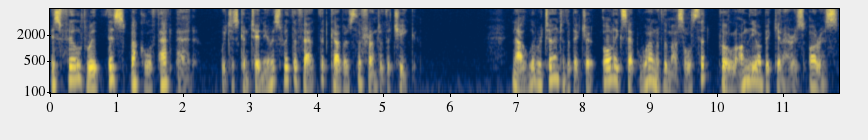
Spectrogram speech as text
is filled with this buccal fat pad, which is continuous with the fat that covers the front of the cheek. Now we'll return to the picture all except one of the muscles that pull on the orbicularis oris.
